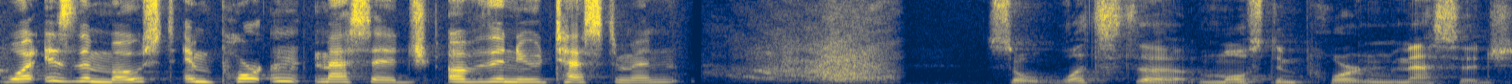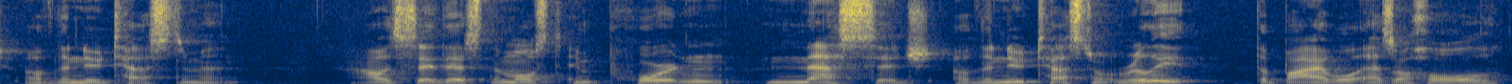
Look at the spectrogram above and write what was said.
What is the most important message of the New Testament? So, what's the most important message of the New Testament? I would say this the most important message of the New Testament, really the Bible as a whole,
